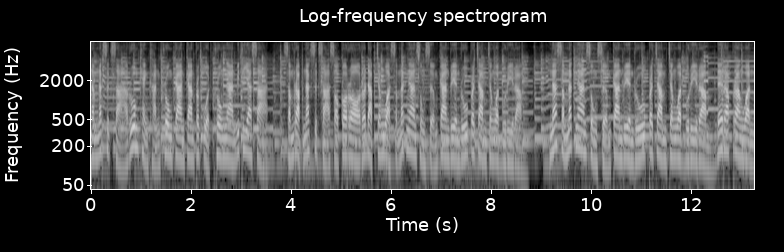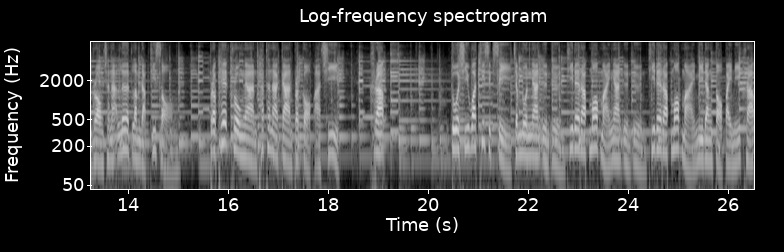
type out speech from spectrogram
นำนักศึกษาร่วมแข่งขันโครงการการประกวดโครงงานวิทยาศาสตร์สำหรับนักศึกษาสกรระดับจังหวัดสำนักงานส่งเสริมการเรียนรู้ประจำจังหวัดบุรีรัมย์ณสำนักงานส่งเสริมการเรียนรู้ประจำจังหวัดบุรีรัมย์ได้รับรางวัลรองชนะเลิศลำดับที่ 2 ประเภทโครงงานพัฒนาการประกอบอาชีพ ครับ ตัวชี้วัดที่ 14 จำนวนงานอื่น ๆ ที่ได้รับมอบหมายงานอื่น ๆ ที่ได้รับมอบหมายมีดังต่อไปนี้ครับ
